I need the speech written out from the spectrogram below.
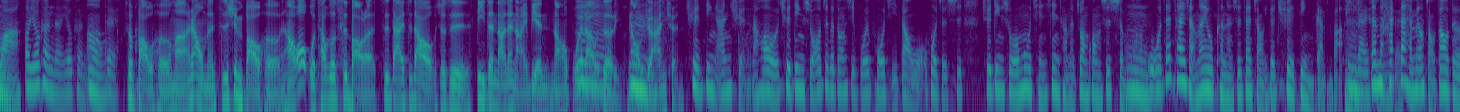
挖。哦，有可能，有可能，嗯对，说饱和吗？让我们资讯饱和，然后哦，我差不多吃饱了，知大家知道就是地震大家在哪一边，然后不会来我这里，然后我觉得安全。确定安全，然后确定说、哦、这个东西不会波及到我，或者是确定说目前现场的状况是什么。嗯我我在猜想，那有可能是在找一个确定感吧。应该是在还在还没有找到的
